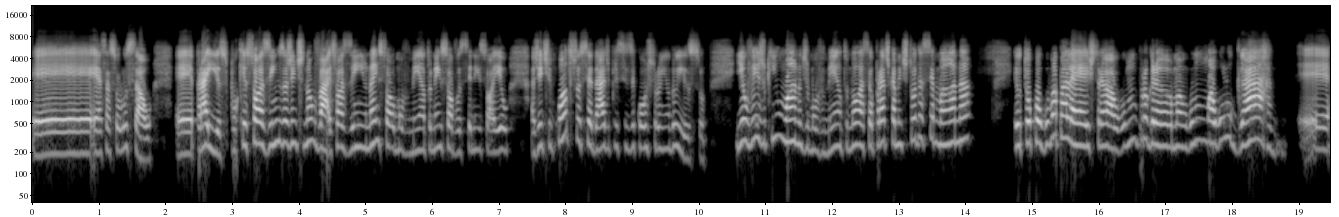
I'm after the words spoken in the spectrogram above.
eh, essa solução, eh, para isso, porque sozinhos a gente não vai, sozinho, nem só o movimento, nem só você, nem só eu, a gente enquanto sociedade precisa ir construindo isso. E eu vejo que em 1 ano de movimento, nossa, eu praticamente toda semana eu estou com alguma palestra, algum programa, algum algum lugar, eh,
